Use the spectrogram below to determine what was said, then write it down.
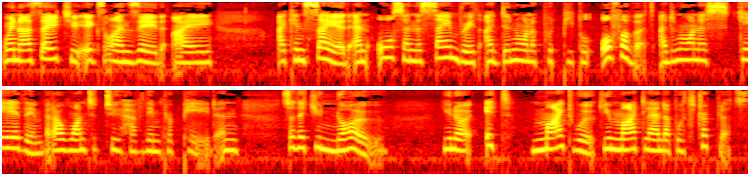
when I say to X, Y, and Z, I, I can say it. And also in the same breath, I didn't want to put people off of it. I didn't want to scare them, but I wanted to have them prepared and so that you know, you know, it might work. You might land up with triplets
